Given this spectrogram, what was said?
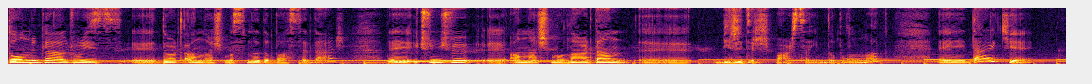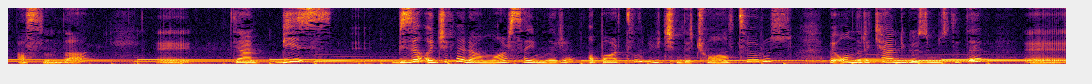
Don Miguel Ruiz e, 4 anlaşmasında da bahseder. E, üçüncü e, anlaşmalardan e, biridir varsayımda bulunmak. E, der ki aslında e, yani biz bize acı veren varsayımları abartılı bir biçimde çoğaltıyoruz ve onları kendi gözümüzde de e,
